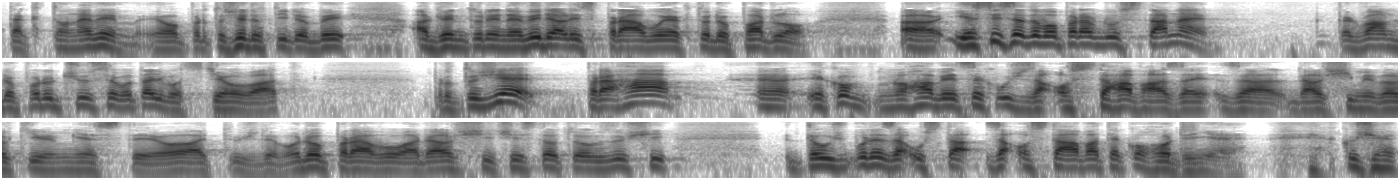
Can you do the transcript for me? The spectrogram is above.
tak to nevím, jo, protože do té doby agentury nevydali zprávu, jak to dopadlo. Uh, jestli se to opravdu stane, tak vám doporučuji se odtaď odstěhovat, protože Praha uh, jako v mnoha věcech už zaostává za, za dalšími velkými městy, jo, ať už jde o dopravu a další čistotu ovzduší, to už bude zaostávat jako hodně, jakože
